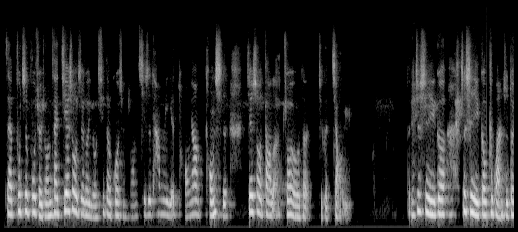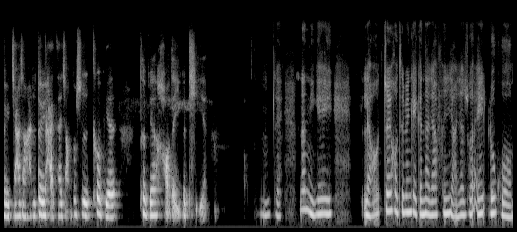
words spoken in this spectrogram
在不知不觉中，在接受这个游戏的过程中，其实他们也同样同时接受到了桌游的这个教育。对，这是一个，这是一个，不管是对于家长还是对于孩子来讲，都是特别特别好的一个体验。嗯，对。那你可以聊，最后这边可以跟大家分享一下，说，哎，如果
